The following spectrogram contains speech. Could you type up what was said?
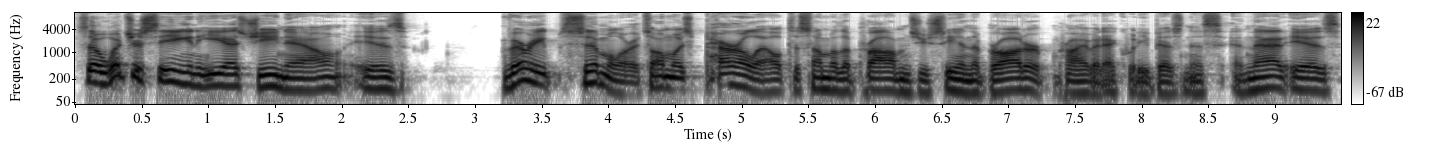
So, what you're seeing in ESG now is very similar. It's almost parallel to some of the problems you see in the broader private equity business, and that is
